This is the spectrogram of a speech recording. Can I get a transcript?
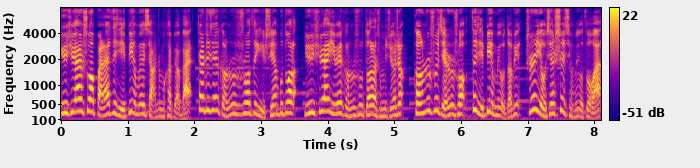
女学员说，本来自己并没有想这么快表白，但这些耿直叔说自己时间不多了。女学员以为耿直叔得了什么绝症，耿直叔解释说自己并没有得病，只是有些事情没有做完。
